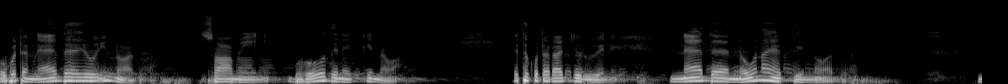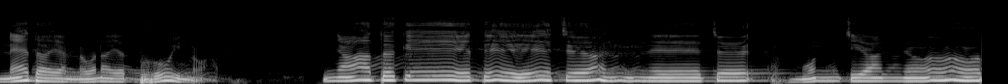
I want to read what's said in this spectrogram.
ඔබට නෑදෑයෝ ඉන්නවද ස්වාමීනි බොහෝ දෙනෙක් ඉන්නවා එතකොට රජ්ජරුවනේ නෑදෑ නොවන අයත් ඉන්නවද? නෑදෑයන් නොවන අයත් බොහෝ ඉන්නවා. ඥාතකේ තේච අඤ්ඤේච මුංචි අඤ්ඤෝ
